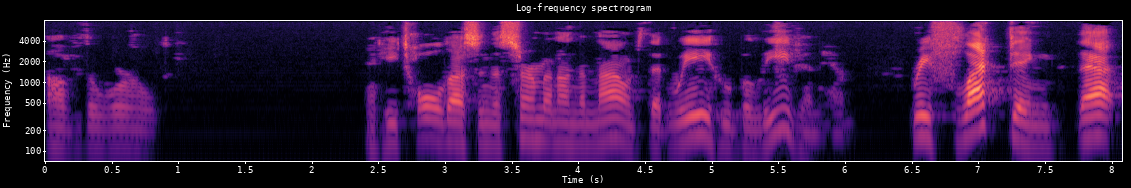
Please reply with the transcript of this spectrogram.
of the world. And he told us in the Sermon on the Mount that we who believe in him, reflecting that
